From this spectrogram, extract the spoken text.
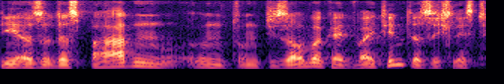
die also das Baden und, und die Sauberkeit weit hinter sich lässt.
